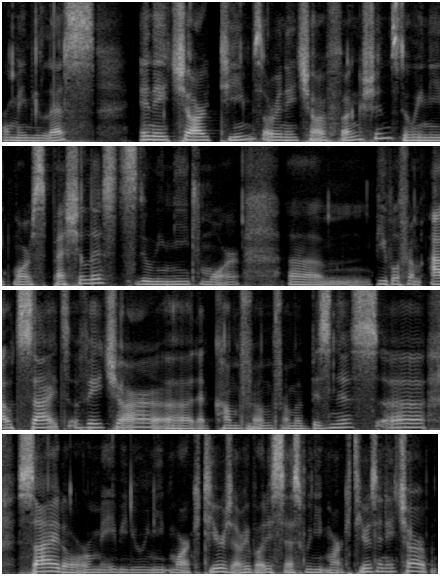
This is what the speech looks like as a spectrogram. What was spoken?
or maybe less in HR teams or in HR functions? Do we need more specialists? Do we need more um, people from outside of HR uh, that come from from a business uh, side, or, or, maybe do we need marketeers? Everybody says we need marketeers in HR, but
